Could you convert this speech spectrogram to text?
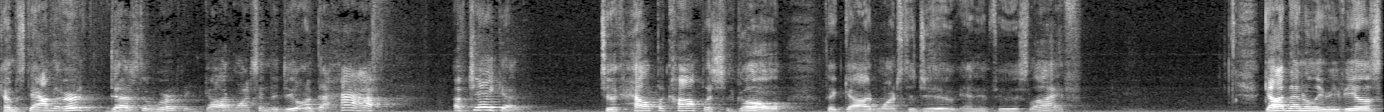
comes down to earth, does the work that God wants him to do on behalf of Jacob to help accomplish the goal that God wants to do in and through his life. God not only reveals,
